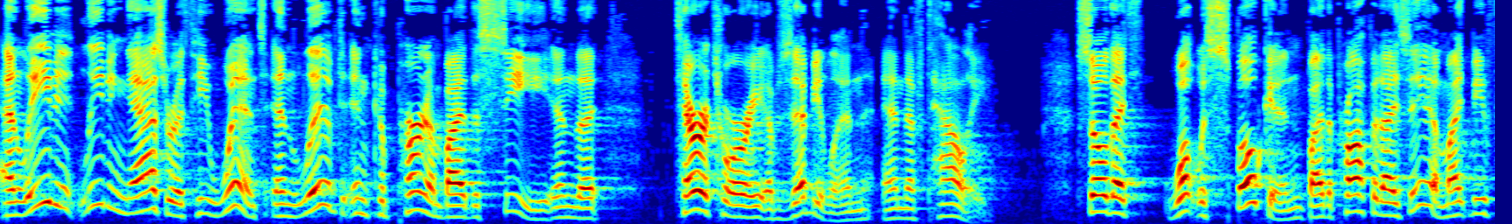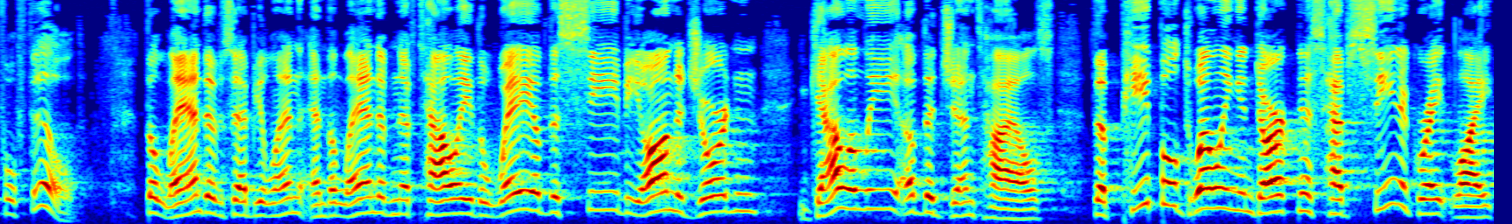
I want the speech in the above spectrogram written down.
And leaving, leaving Nazareth, he went and lived in Capernaum by the sea in the territory of Zebulun and Naphtali, so that what was spoken by the prophet Isaiah might be fulfilled the land of Zebulun and the land of Naphtali, the way of the sea beyond the Jordan, Galilee of the Gentiles. The people dwelling in darkness have seen a great light,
